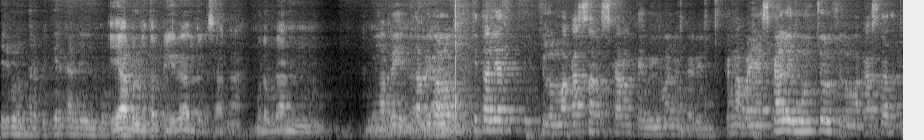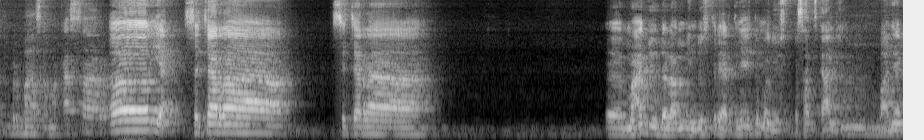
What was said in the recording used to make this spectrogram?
jadi belum terpikirkan dia untuk Ya belum terpikir untuk ke sana. Mudah-mudahan. Tapi tapi kalau kita lihat film Makassar sekarang kayak bagaimana Karin karena banyak sekali muncul film Makassar berbahasa Makassar eh ya, secara secara eh, maju dalam industri artinya itu maju pesat sekali. Banyak.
